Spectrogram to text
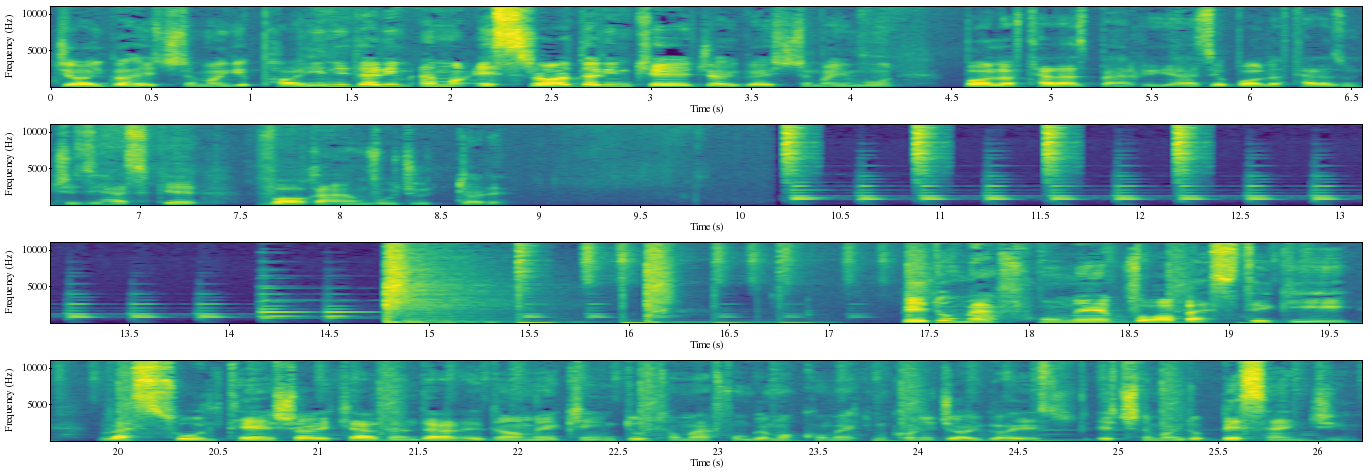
جایگاه اجتماعی پایینی داریم اما اصرار داریم که جایگاه اجتماعیمون بالاتر از بقیه هست یا بالاتر از اون چیزی هست که واقعا وجود داره. به دو مفهوم وابستگی و سلطه اشاره کردن در ادامه که این دوتا مفهوم به ما کمک می‌کنه جایگاه اجتماعی رو بسنجیم.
